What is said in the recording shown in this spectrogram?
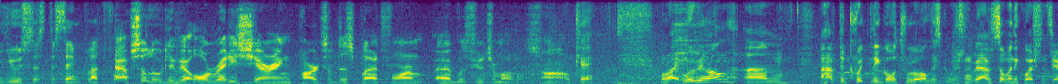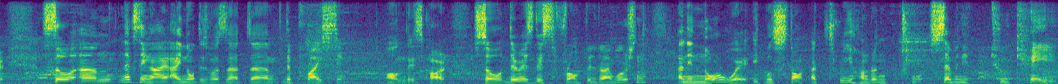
uses the same platform. Absolutely. We're already sharing parts of this platform uh, with future models. Ah, okay. All right, moving on. Um, I have to quickly go through all these questions. We have so many questions here. So um, next thing I, I noticed was that um, the pricing on this car. So there is this front-wheel drive version, and in Norway it will start at 372k,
